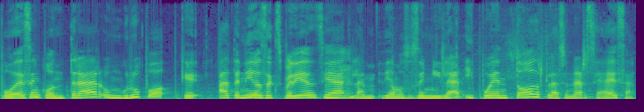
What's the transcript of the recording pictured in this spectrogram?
puedes encontrar un grupo que ha tenido esa experiencia, digamos, similar y pueden todos relacionarse a esa.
